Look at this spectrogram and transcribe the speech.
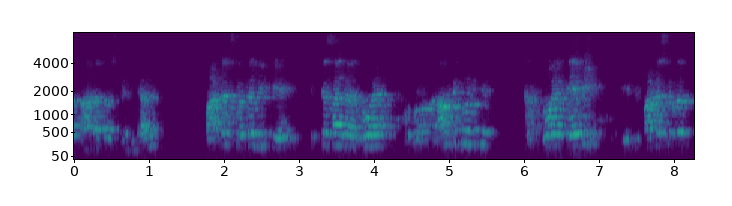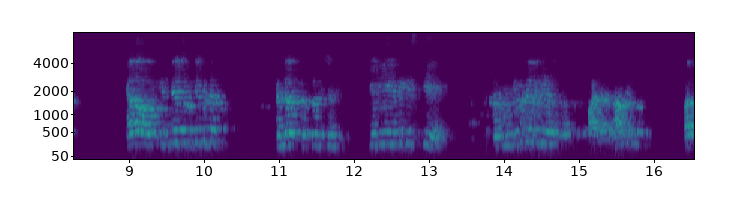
कहा जाता है? उसके लिए पार्टनर्स कैपिटल लिख के साइज़ है दो है नाम लिख दो नीचे। दो है ए बी ये पार्टनर्स कैपिटल क्या लगाओगे इंटरेस्ट और कैपिटल पेंडल कैपिटल क्योंकि ये भी किसकी है? तो उसमें कैपिटल लिखिए पार्टनर नाम लिख दो। बस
